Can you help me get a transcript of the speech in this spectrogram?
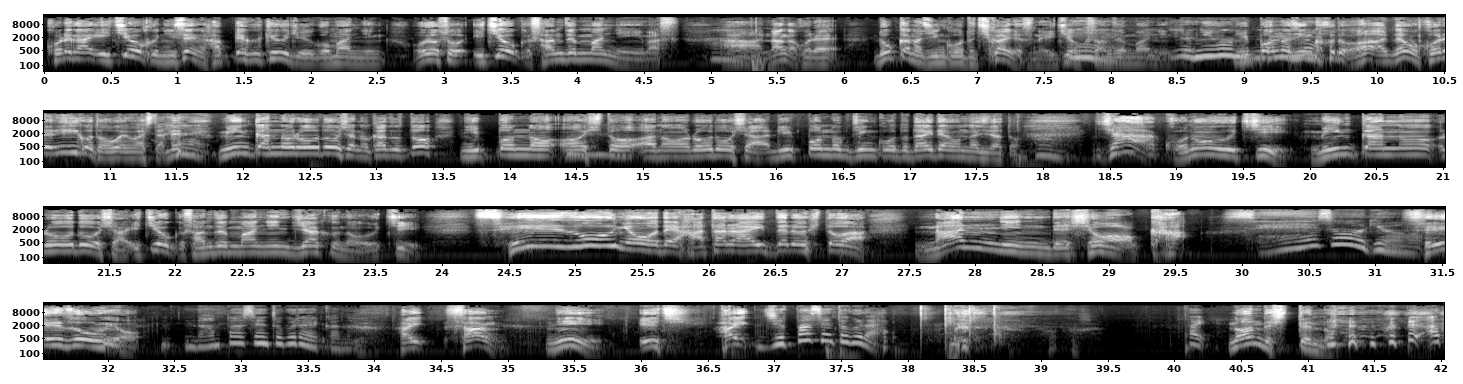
これが1億2895万人、およそ1億3000万人います。はい、ああ、なんかこれ、どっかの人口と近いですね、1億3000万人って。えー、日本日本の人口と、ああ、でもこれでいいこと覚えましたね。はい、民間の労働者の数と日本の人、うん、あの、労働者、日本の人口と大体同じだと。はい、じゃあ、このうち、民間の労働者1億3000万人弱のうち、製造業で働いてる人は何人でしょうか？製造業。製造業。何パーセントぐらいかなはい、3、2、1、はい。10%ぐらい。はい。なんで知ってんの？当た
